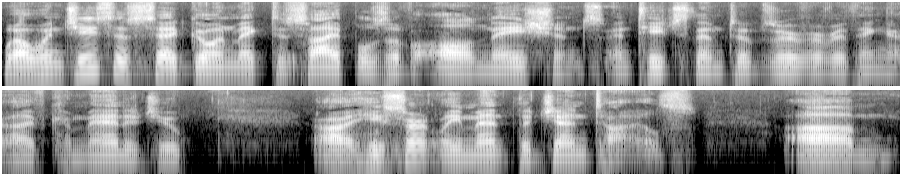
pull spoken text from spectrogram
Well, when Jesus said, Go and make disciples of all nations and teach them to observe everything I've commanded you, uh, he certainly meant the Gentiles. Um,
